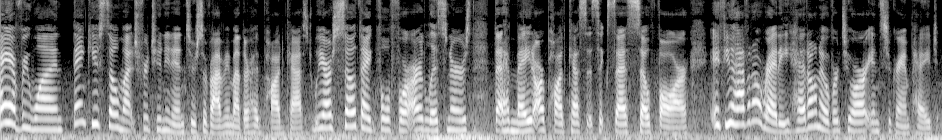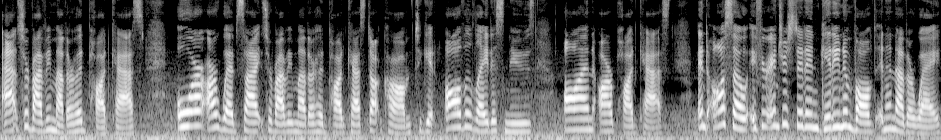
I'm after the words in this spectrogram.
Hey everyone, thank you so much for tuning in to Surviving Motherhood podcast. We are so thankful for our listeners that have made our podcast a success so far. If you haven't already, head on over to our Instagram page at Surviving Motherhood Podcast or our website, survivingmotherhoodpodcast.com, to get all the latest news on our podcast. And also, if you're interested in getting involved in another way,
